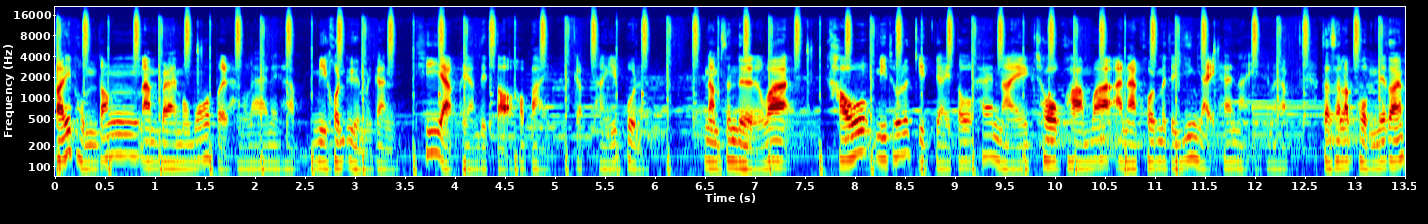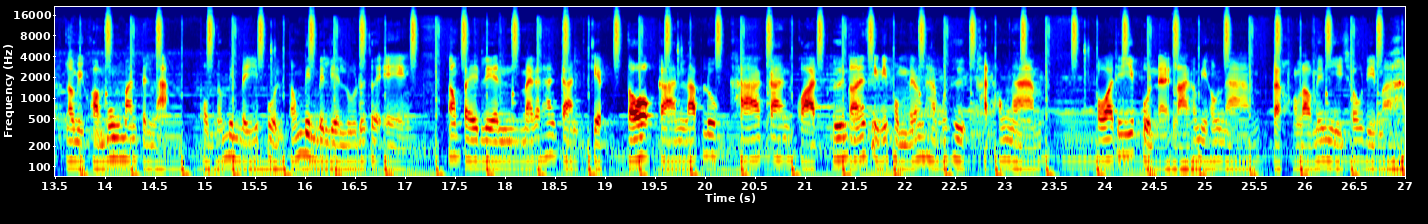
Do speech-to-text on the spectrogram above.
ตอนที่ผมต้องนำแบรนด์โมโม่เปิดครั้งแรกเนะครับ มีคนอื่นเหมือนกัน ที่อยากพยายามติดต่อเข้าไปกับทางญี่ปุ่นนำเสนอว่าเขามีธุรกิจใหญ่โตแค่ไหน โชว์ความว่าอนาคตมันจะยิ่งใหญ่แค่ไหนใช่ไหมครับแต่สำหรับผมเนี่ยตอนนั้นเรามีความมุ่งมั่นเป็นหลัก ผมต้องบินไปญี่ปุ่น ต้องบินไปเรียนรู้ด้วยตัวเอง ต้องไปเรียนแม้กระทั่งการเก็บโต๊ะการรับลูกค้าการกวาดพื้นตอนนั้นสิ่งที่ผมไม่ต้องทำก็คือขัดห้องน้ำเพราะว่าที่ญี่ปุ่นเนี่ยร้านเขามีห้องน้ำแต่ของเราไม่มีโชคดีมาก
